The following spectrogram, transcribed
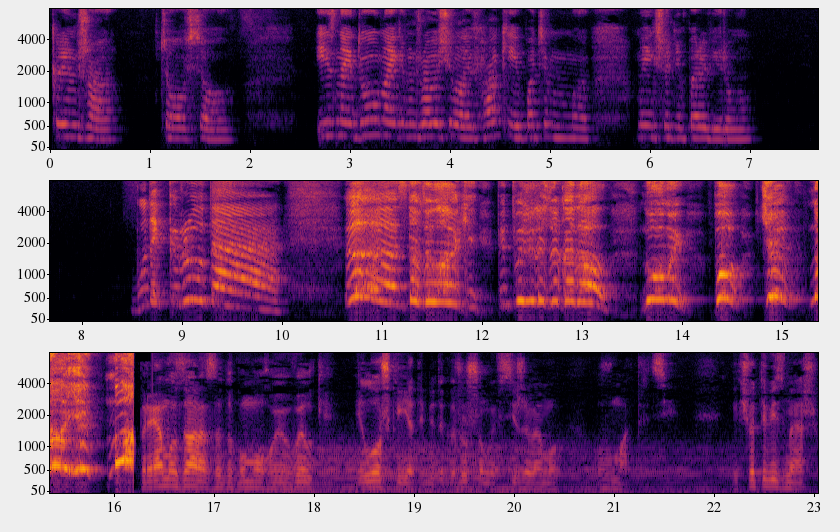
крінжа цього всього. І знайду найкрінжовіші лайфхаки, і потім е, ми їх сьогодні перевіримо. Буде круто! А, ставте лайки, підписуйтесь на канал. Ну а ми починаємо! Прямо зараз за допомогою вилки і ложки я тобі докажу, що ми всі живемо в матриці. Якщо ти візьмеш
